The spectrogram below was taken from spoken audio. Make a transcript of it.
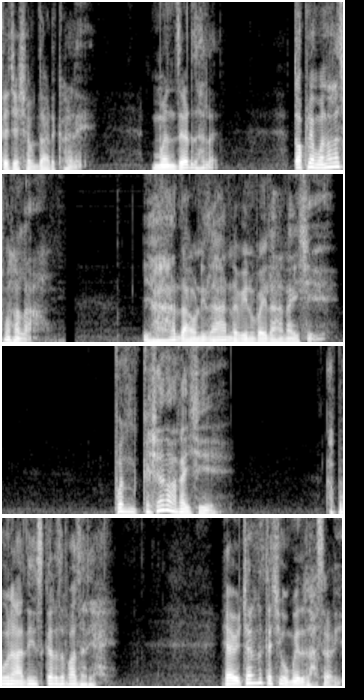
त्याचे शब्द अडखळले. मन जड झालं. तो आपल्या मनालाच म्हणाला ह्या दावणीला नवीन बैला आणायची. पण कशानं आणायची? आपण आधीच कर्जबाजारी आहे. ह्या विचारानं त्याची उमेद ढासळली.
